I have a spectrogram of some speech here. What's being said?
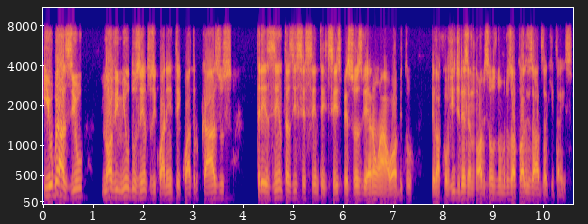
e o Brasil 9.244 casos, 366 pessoas vieram a óbito pela Covid-19, são os números atualizados aqui, Thaís.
